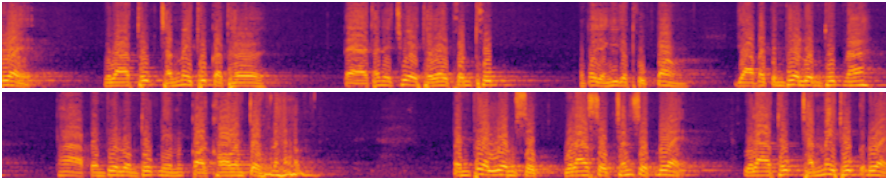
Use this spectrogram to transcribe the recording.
ด้วย เวลาทุกข์ฉันไม่ทุกข์กับเธอ แต่ฉันจะช่วยเธอให้พ้นทุกข์มันก็อย่างนี้จะถูกต้อง อย่าไปเป็นเพื่อนร่วมทุกข์นะ ถ้าเป็นเพื่อนร่วมทุกข์เนี่ยมันกอดคอกันจมน้ำเป็นเพื่อนร่วมสุข เวลาสุขฉันสุขด้วย เวลาทุกข์ฉันไม่ทุกข์ด้วย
